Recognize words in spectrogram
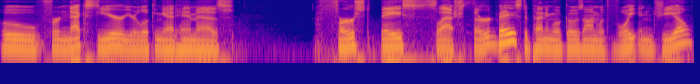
who for next year you're looking at him as first base slash third base, depending what goes on with Voit and Gio.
